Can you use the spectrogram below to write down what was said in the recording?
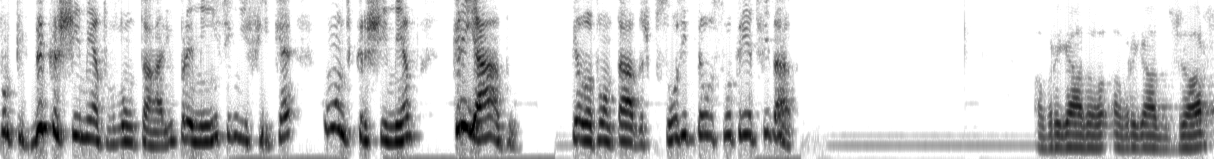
Porque decrescimento voluntário, para mim, significa um decrescimento criado pela vontade das pessoas e pela sua criatividade. Obrigado, obrigado Jorge,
